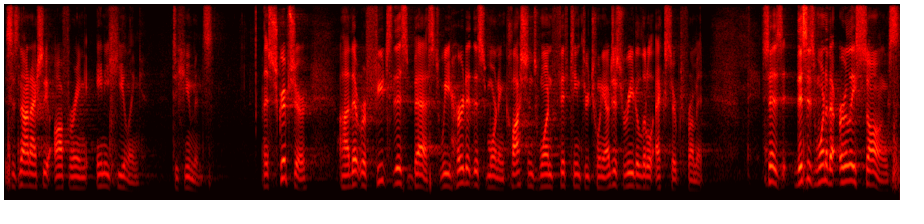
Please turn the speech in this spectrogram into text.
This is not actually offering any healing to humans. The scripture uh, that refutes this best, we heard it this morning, Colossians 1 15 through 20. I'll just read a little excerpt from it. It says, This is one of the early songs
